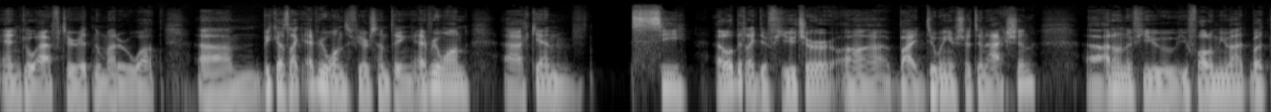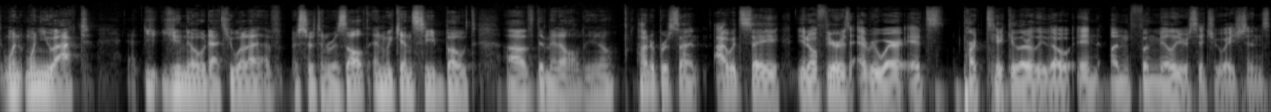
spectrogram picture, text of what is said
and go after it no matter what. Um, because like everyone fears something. Everyone uh, can see a little bit like the future uh, by doing a certain action. Uh, I don't know if you you follow me, Matt, but when when you act you know that you will have a certain result and we can see both of the middle you know? 100% i would say you know fear is everywhere. It's particularly though in unfamiliar situations.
